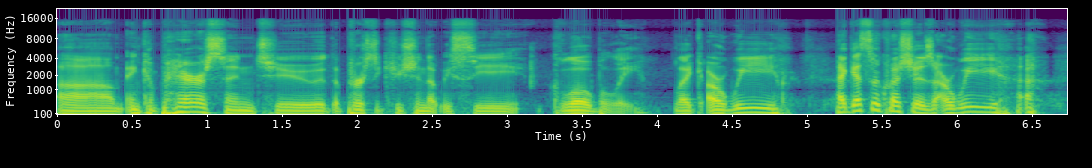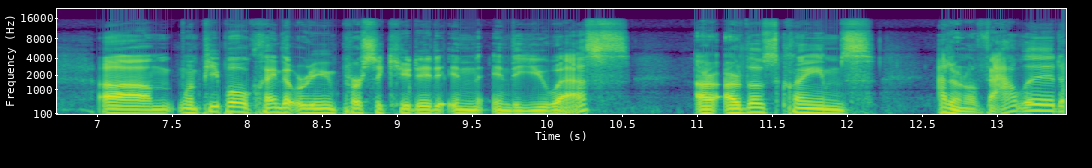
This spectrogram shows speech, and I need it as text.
um, in comparison to the persecution that we see globally. Like, are we? I guess the question is, are we? um, when people claim that we're being persecuted in in the U.S., are, are those claims? I don't know, valid,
